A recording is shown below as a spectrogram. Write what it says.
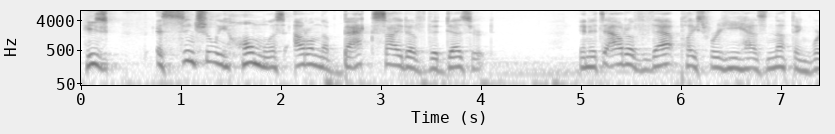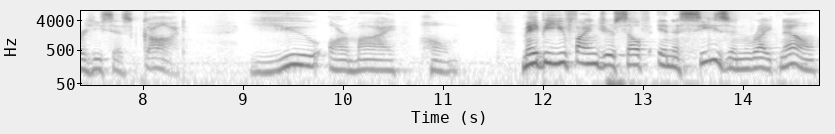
He's essentially homeless out on the backside of the desert. And it's out of that place where he has nothing, where he says, God, you are my home. Maybe you find yourself in a season right now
